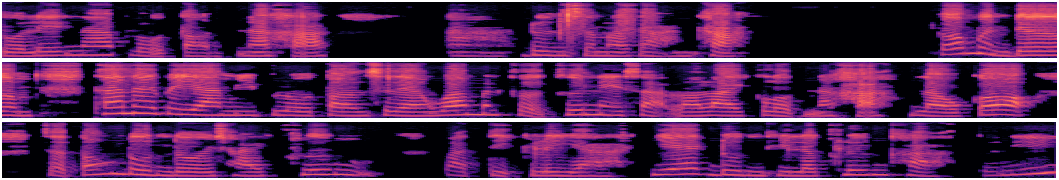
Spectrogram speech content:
ตัวเลขหน้าโปรตอนนะคะ อ่าดุลสมการค่ะ ก็เหมือนเดิม ถ้าในปยามีโปรตอนแสดงว่ามันเกิดขึ้นในสารละลายกรดนะคะ เราก็จะต้องดุลโดยใช้ครึ่งปฏิกิริยา แยกดุลทีละครึ่งค่ะ ตัวนี้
